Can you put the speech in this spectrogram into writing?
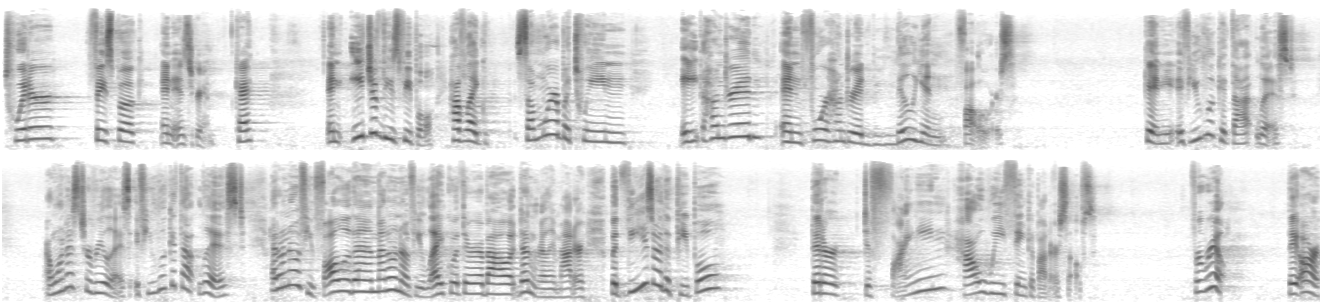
Twitter, Facebook, and Instagram, okay? And each of these people have like somewhere between 800 and 400 million followers. Okay, if you look at that list, I want us to realize if you look at that list, I don't know if you follow them, I don't know if you like what they're about, doesn't really matter, but these are the people that are defining how we think about ourselves. For real. They are.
